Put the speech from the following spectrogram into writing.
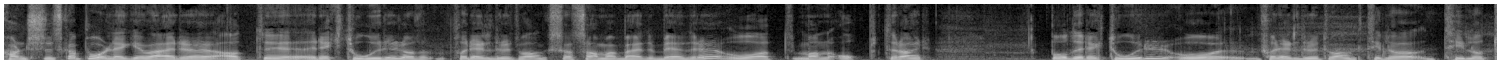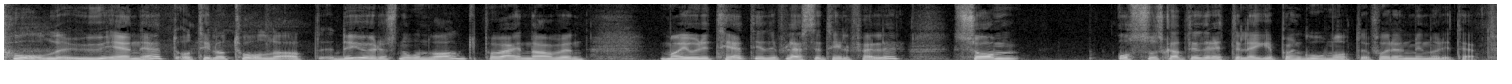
kanskje skal pålegget være at eh, rektorer og foreldreutvalg skal samarbeide bedre, og at man oppdrar både rektorer og foreldreutvalg til å, til å tåle uenighet, og til å tåle at det gjøres noen valg på vegne av en majoritet i de fleste tilfeller, som også skal tilrettelegge på en god måte for en minoritet.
